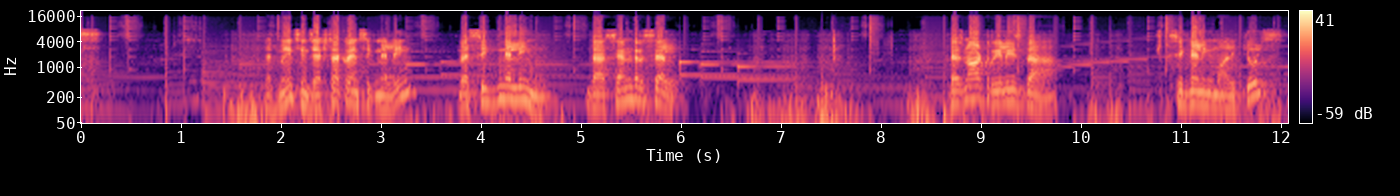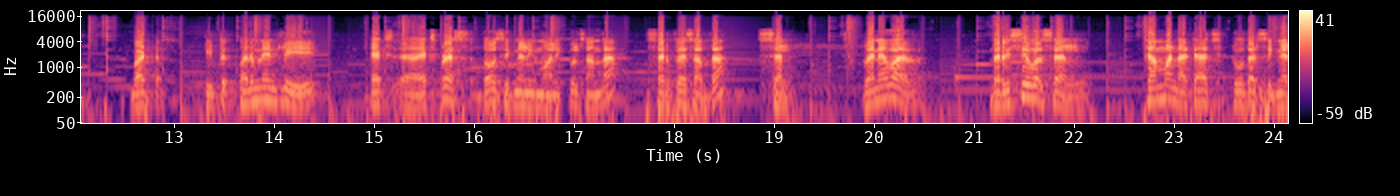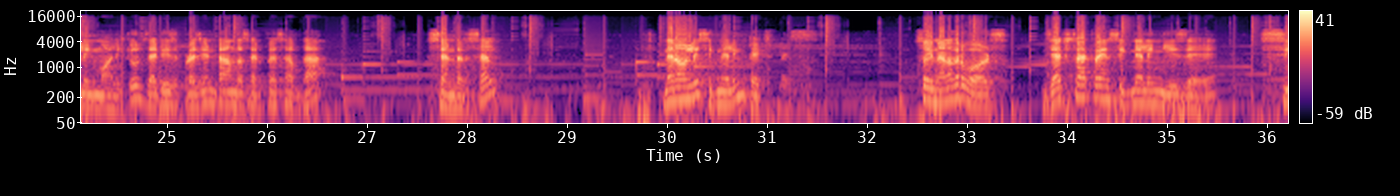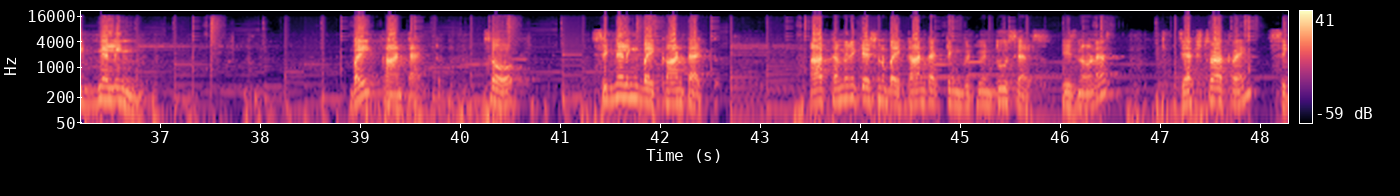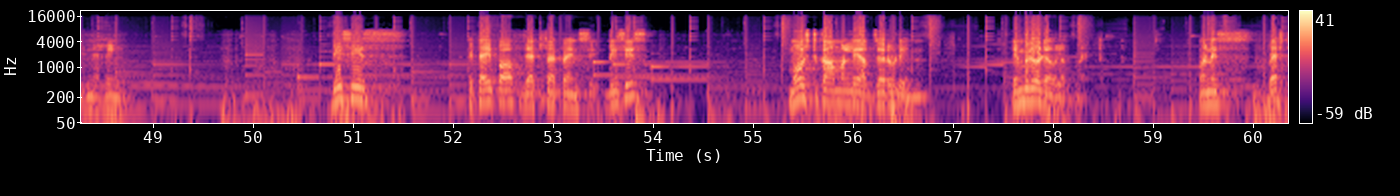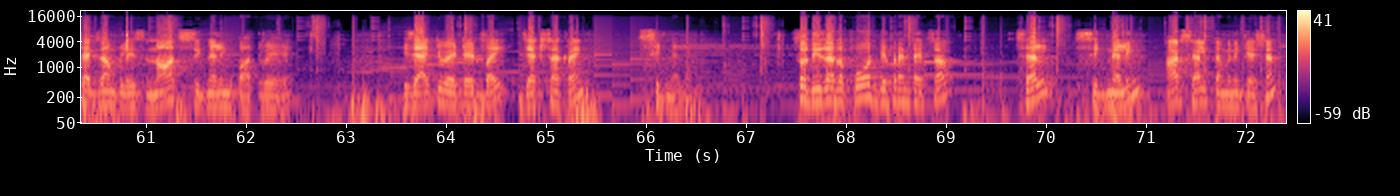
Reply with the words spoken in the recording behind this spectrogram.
That means in juxtacrine signaling, the signaling, the sender cell does not release the signaling molecules, but it permanently ex, uh, express those signaling molecules on the surface of the cell. Whenever the receiver cell come and attach to that signaling molecule that is present on the surface of the sender cell, then only signaling takes place. So in other words, juxtacrine signaling is a signaling by contact. So signaling by contact or communication by contacting between two cells is known as juxtacrine signaling. This is a type of juxtacrine. This is most commonly observed in embryo development. One is best example is Notch signaling pathway is activated by juxtacrine signaling. So these are the four different types of cell signaling or cell communication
